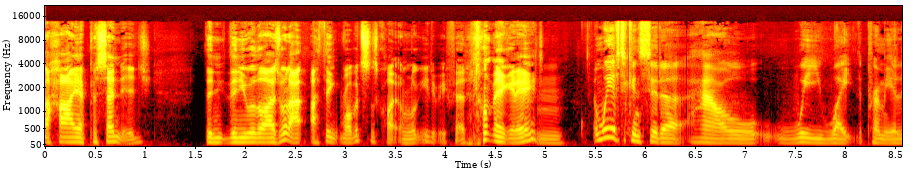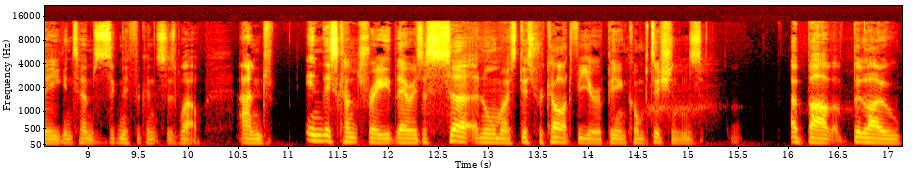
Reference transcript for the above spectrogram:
a higher percentage than than you otherwise would. I, I think Robertson's quite unlucky to be fair to not make it eight. Mm. And we have to consider how we weight the Premier League in terms of significance as well. And in this country, there is a certain almost disregard for European competitions above, below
